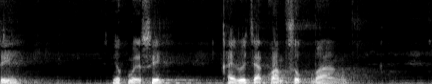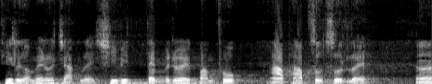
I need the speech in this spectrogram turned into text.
ซิยกมือซิใครรู้จักความสุขบ้าง ที่เหลือไม่รู้จักเลย ชีวิตเต็มไปด้วยความทุกข์อาภัพสุดๆเลยนะ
